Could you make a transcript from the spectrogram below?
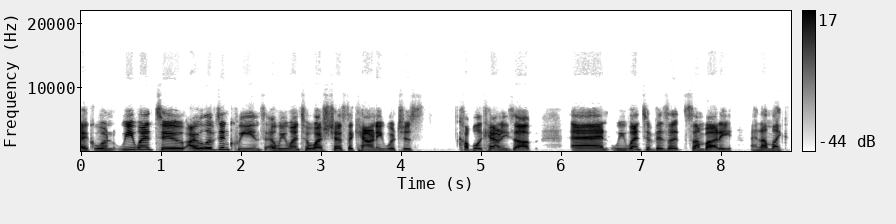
Like when we went to, I lived in Queens and we went to Westchester County, which is a couple of counties up. And we went to visit somebody. And I'm like,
